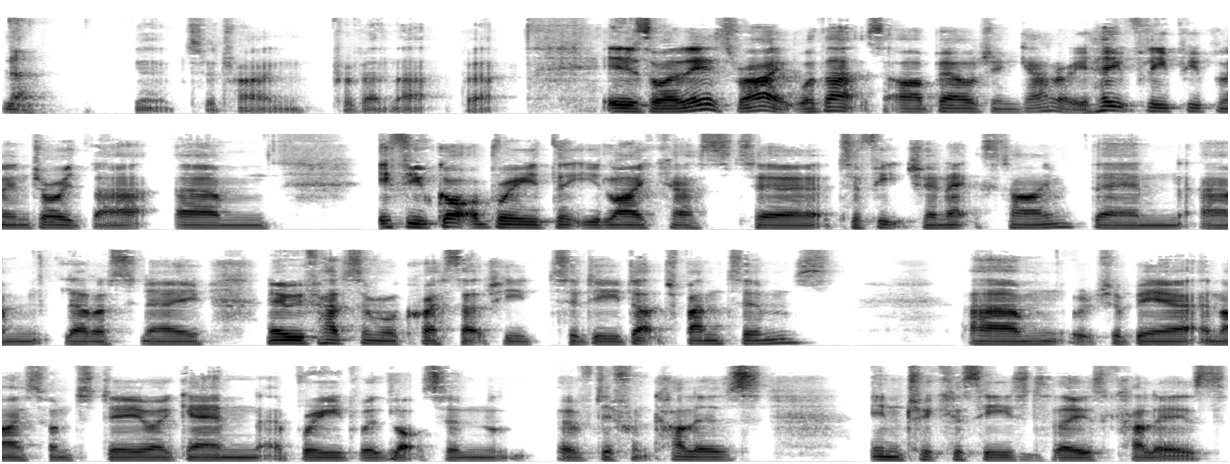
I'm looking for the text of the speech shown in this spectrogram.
No. you know, to try and prevent that. But it is what it is, right? Well, that's our Belgian gallery. Hopefully, people enjoyed that. Um, if you've got a breed that you'd like us to to feature next time, then um, let us know. Now we've had some requests actually to do Dutch Bantams, um, which would be a, a nice one to do. Again, a breed with lots of, of different colours, intricacies to those colours.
